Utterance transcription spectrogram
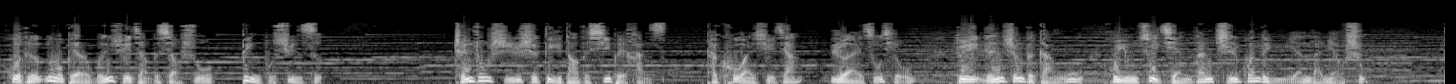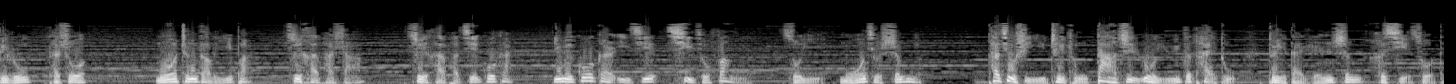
获得诺贝尔文学奖的小说，并不逊色。陈忠实是地道的西北汉子，他酷爱雪茄，热爱足球，对人生的感悟会用最简单直观的语言来描述。比如他说：“馍蒸到了一半，最害怕啥？最害怕揭锅盖，因为锅盖一揭，气就放了，所以馍就生了。”他就是以这种大智若愚的态度对待人生和写作的。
